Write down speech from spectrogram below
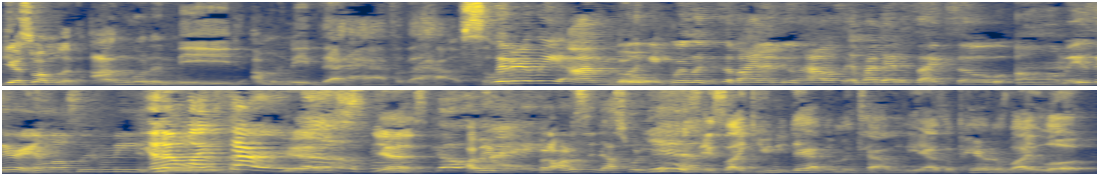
guess where I'm living. I'm gonna need I'm gonna need that half of the house. son. Literally, I'm Boom. looking. We're looking to buying a new house, and my dad is like, "So, um, is there an in-law suite for me?" And I'm like, "Sir, yes, no. yes. go I mean, away." but honestly, that's what it is. Yeah. It's like you need to have a mentality as a parent. It's like, look,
